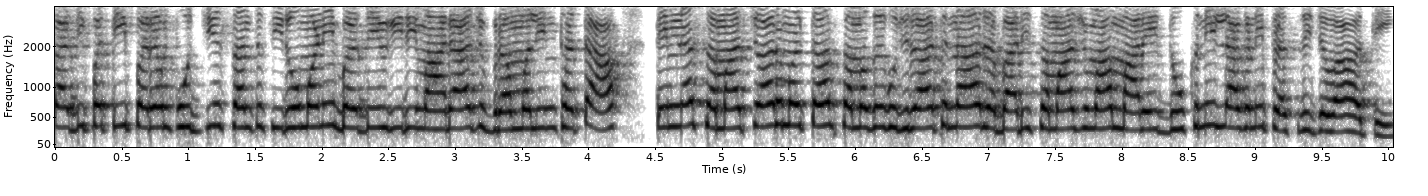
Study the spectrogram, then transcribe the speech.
ગાદીપતિ પરમ પૂજ્ય સંત શિરોમણી બળદેવગીરી મહારાજ બ્રહ્મલીન થતા તેમના સમાચાર મળતા સમગ્ર ગુજરાતના રબારી સમાજમાં મારે દુઃખની લાગણી પ્રસરી જવા હતી.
